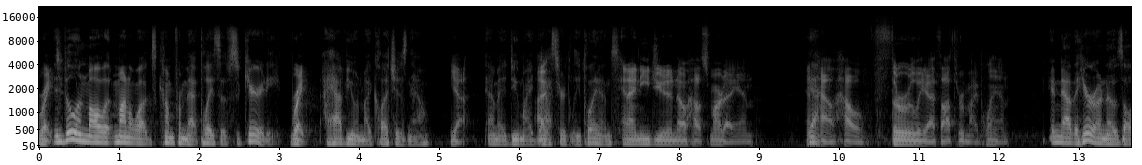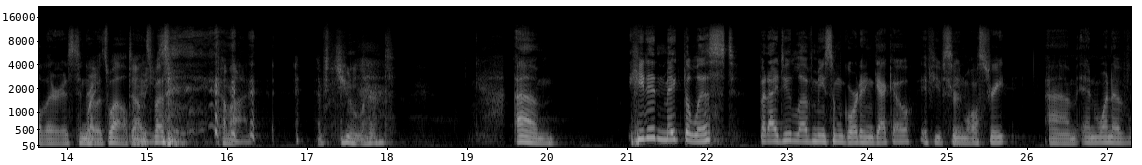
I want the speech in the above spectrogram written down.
Right. And villain mo- monologues come from that place of security. Right. I have you in my clutches now. Yeah. I'm going to do my dastardly plans. And I need you to know how smart I am and Yeah. how, how thoroughly I thought through my plan. And now the hero knows all there is to know Right. as well. I Dummies. suppose. Come on. Haven't you learned? Um, he didn't make the list, but I do love me some Gordon Gekko. If you've seen Wall Street, um, and one of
